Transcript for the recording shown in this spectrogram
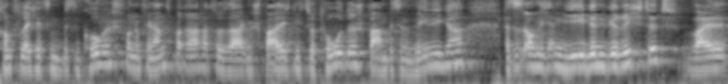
Kommt vielleicht jetzt ein bisschen komisch von einem Finanzberater zu sagen, spare dich nicht zu Tode, spare ein bisschen weniger. Das ist auch nicht an jeden gerichtet, weil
